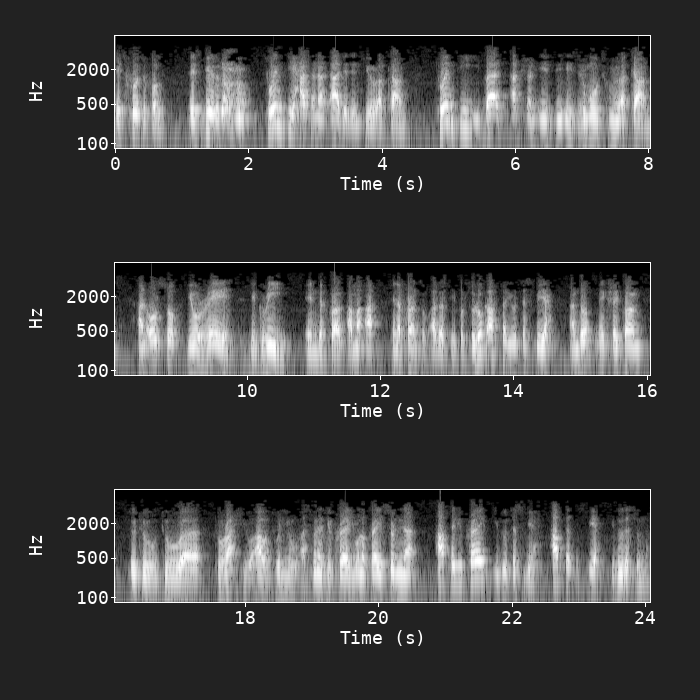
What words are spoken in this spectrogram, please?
It's fruitful. It's beautiful. 20 hasana added into your account. 20 bad action is, is removed from your account. And also your raised degree in the front, uh, in the front of other people. So look after your tasbih and don't make shaitan to, to, to, uh, to rush you out when you, as soon as you pray, you want to pray sunnah. After you pray, you do tasbih. After tasbih, you do the sunnah.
